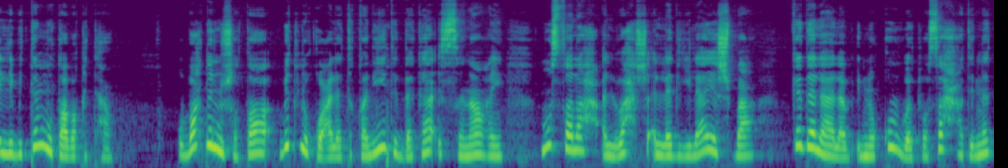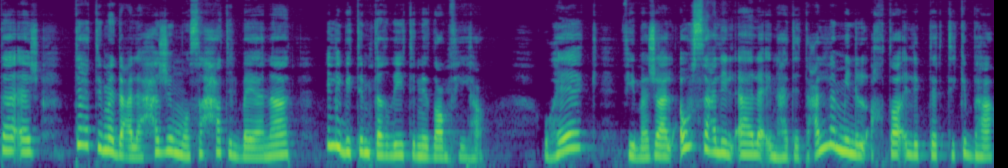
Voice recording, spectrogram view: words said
اللي بيتم مطابقتها. وبعض النشطاء بيطلقوا على تقنية الذكاء الصناعي مصطلح الوحش الذي لا يشبع كدلالة بأن قوة وصحة النتائج تعتمد على حجم وصحة البيانات اللي بيتم تغذية النظام فيها. وهيك في مجال أوسع للآلة إنها تتعلم من الأخطاء اللي بترتكبها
